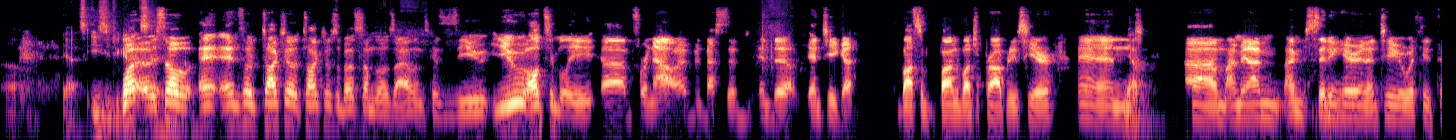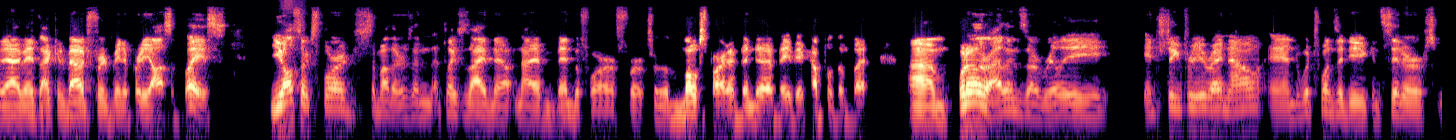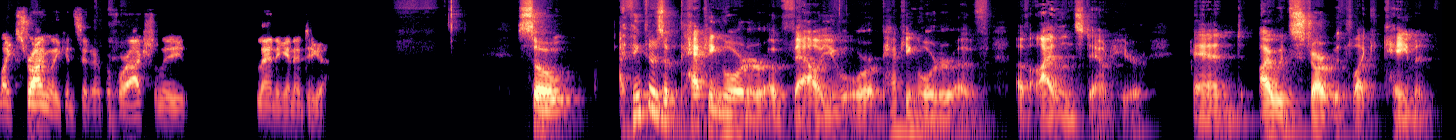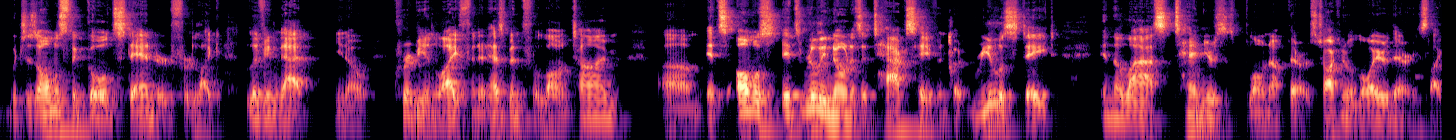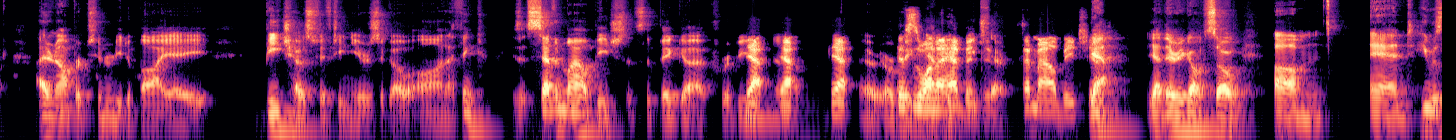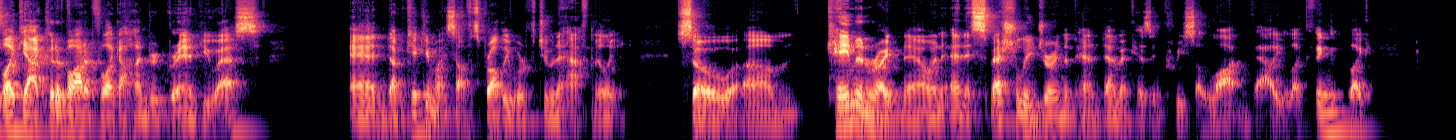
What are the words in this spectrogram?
um, yeah, it's easy to get. Well, so and, and, so talk to talk to us about some of those islands because you you ultimately uh, for now have invested into Antigua, bought some bought a bunch of properties here, and yep. Um, I mean I'm I'm sitting here in a Antigua with you today. I mean I can vouch for it being a pretty awesome place. You also explored some others and places I've not I haven't been before for for the most part. I've been to maybe a couple of them, but um, what other islands are really interesting for you right now, and which ones do you consider, like strongly consider, before actually landing in Antigua? So I think there's a pecking order of value or a pecking order of of islands down here, and I would start with like Cayman, which is almost the gold standard for like living that you know Caribbean life, and it has been for a long time. Um, it's almost it's really known as a tax haven, but real estate in the last 10 years has blown up there. I was talking to a lawyer there. and He's like, I had an opportunity to buy a beach house 15 years ago on, I think, is it Seven Mile Beach? That's the big uh, Caribbean. Yeah. Yeah. Um, yeah. Or, or this is one I have been to. There. Seven Mile Beach. Yeah. yeah. yeah. There you go. So, um, and he was like, Yeah, I could have bought it for like a hundred grand US. And I'm kicking myself. It's probably worth two and a half million. So, um, Cayman right now, and, and especially during the pandemic, has increased a lot in value. Like things like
